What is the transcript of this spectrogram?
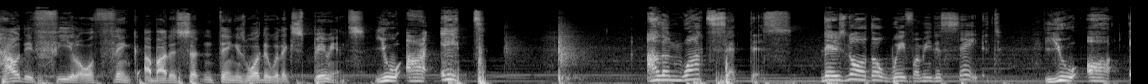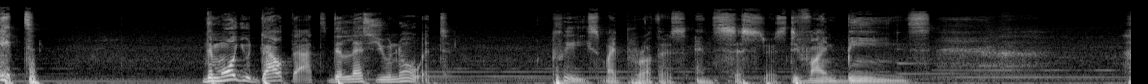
how they feel or think about a certain thing is what they will experience. You are it. Alan Watts said this. There is no other way for me to say it. You are it. The more you doubt that, the less you know it. Please, my brothers and sisters, divine beings,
